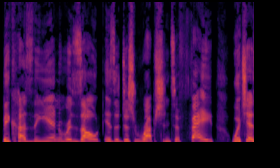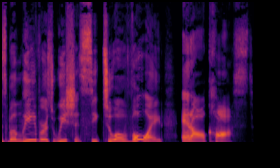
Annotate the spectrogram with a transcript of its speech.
because the end result is a disruption to faith, which as believers we should seek to avoid at all costs.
